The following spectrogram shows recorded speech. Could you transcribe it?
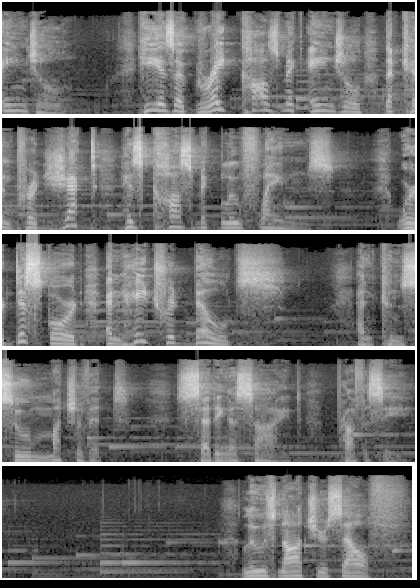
angel. He is a great cosmic angel that can project his cosmic blue flames where discord and hatred builds and consume much of it, setting aside prophecy. Lose not yourself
